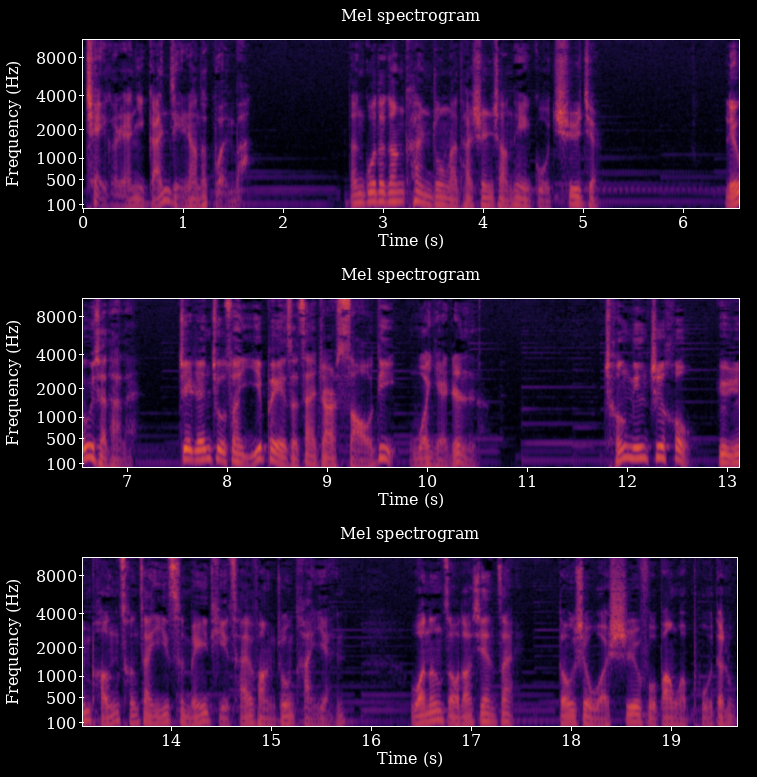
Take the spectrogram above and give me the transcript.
这个人你赶紧让他滚吧。”但郭德纲看中了他身上那股吃劲儿。留下他来，这人就算一辈子在这儿扫地，我也认了。成名之后，岳云鹏曾在一次媒体采访中坦言：“我能走到现在，都是我师傅帮我铺的路。”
